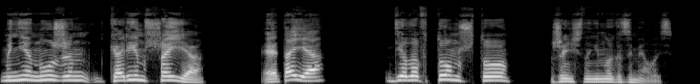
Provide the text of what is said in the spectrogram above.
«Мне нужен Карим Шая». «Это я». «Дело в том, что...» Женщина немного замялась.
